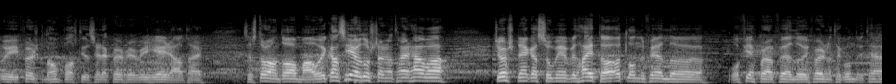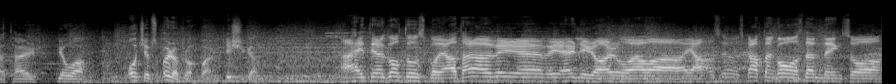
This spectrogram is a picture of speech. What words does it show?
och i första handboll till så det kvar vi här att här. Så står han dama och vi kan se hur Lorstan att här här var Just nega som jag vill hejta Ötlande fel och Fjäppara fel och i förna till vi här Bjoa och Chips Öra proppar. Tishigan. Nej, det är gott att skoja. Jag tar vi vi härlig i och jag ja, skapat en god stämning så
